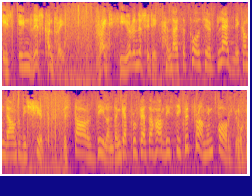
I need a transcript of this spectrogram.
is in this country. Right here in the city. And I suppose he'll gladly come down to the ship, the Star of Zealand, and get Professor Hardy's secret from him for you.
